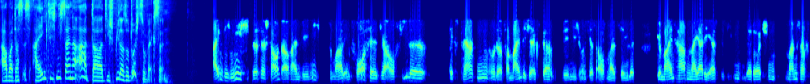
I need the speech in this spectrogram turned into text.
Aber das ist eigentlich nicht seine Art, da die Spieler so durchzuwechseln. Eigentlich nicht. Das erstaunt auch ein wenig, zumal im Vorfeld ja auch viele Experten oder vermeintliche Experten, denen ich uns jetzt auch mal zähle, gemeint haben, naja, die erste Sieben der deutschen Mannschaft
